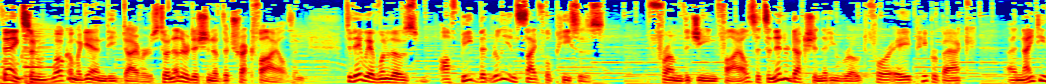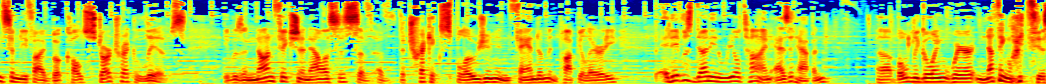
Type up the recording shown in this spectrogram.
Thanks, and welcome again, deep divers, to another edition of The Trek Files. And today we have one of those offbeat but really insightful pieces from the Gene Files. It's an introduction that he wrote for a paperback, a 1975 book called Star Trek Lives. It was a nonfiction analysis of, of the Trek explosion in fandom and popularity. And it was done in real time as it happened, uh, boldly going where nothing like this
